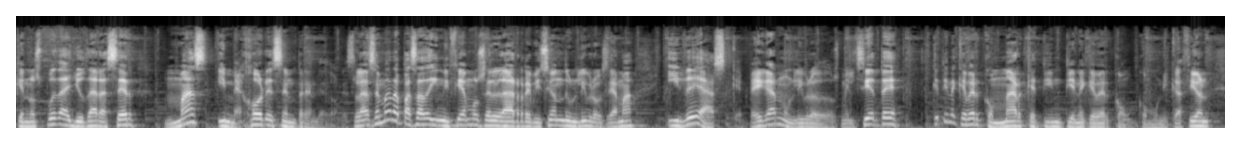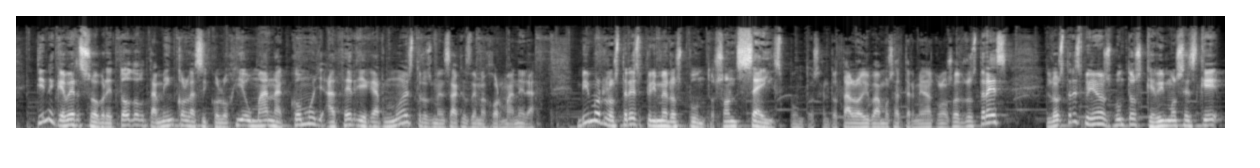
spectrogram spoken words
que nos pueda ayudar a ser más y mejores emprendedores. La semana pasada iniciamos la revisión de un libro que se llama Ideas que pegan, un libro de 2007 que tiene que ver con marketing, tiene que ver con comunicación, tiene que ver sobre todo también con la psicología humana, cómo hacer llegar nuestros mensajes de mejor manera. Vimos los tres primeros puntos, son seis puntos en total, hoy vamos a terminar con los otros tres. Los tres primeros puntos que vimos es que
